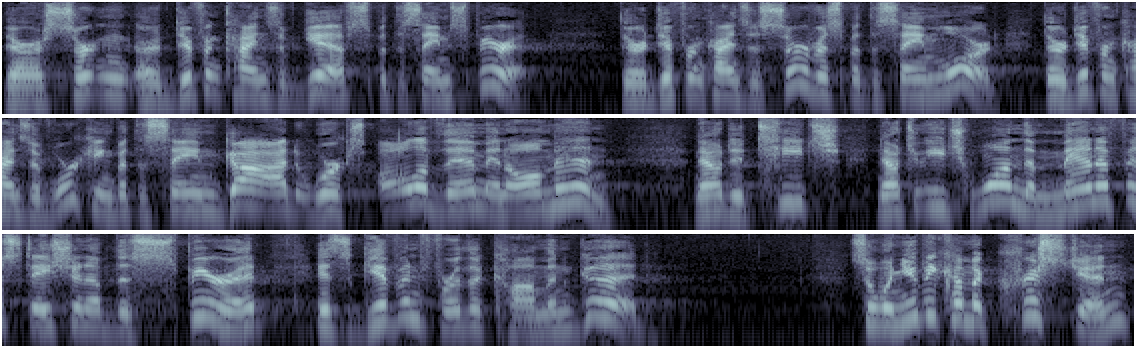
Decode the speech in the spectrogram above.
There are certain or different kinds of gifts, but the same Spirit. There are different kinds of service, but the same Lord. There are different kinds of working, but the same God works all of them in all men. Now, to teach, now to each one, the manifestation of the Spirit is given for the common good. So, when you become a Christian,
